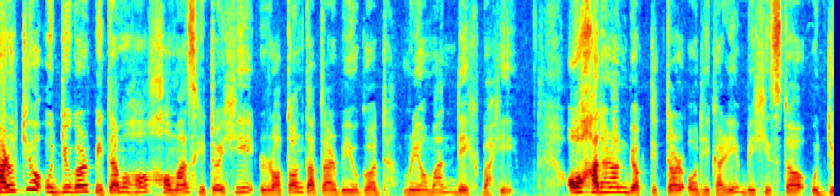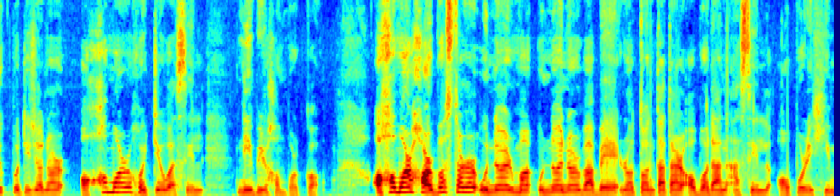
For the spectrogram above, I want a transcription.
ভাৰতীয় উদ্যোগৰ পিতামহ সমাজ হিতৈষী ৰতন টাটাৰ বিয়োগত ম্ৰিয়মান দেশবাসী। অসাধাৰণ ব্যক্তিত্বৰ অধিকাৰী বিশিষ্ট উদ্যোগপতিজনৰ অসমৰ সৈতেও আছিল নিবিড় সম্পৰ্ক। অসমৰ সৰ্বস্তৰৰ উন্নয়ন উন্নয়নৰ বাবে ৰতন টাটাৰ অৱদান আছিল অপৰিসীম।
